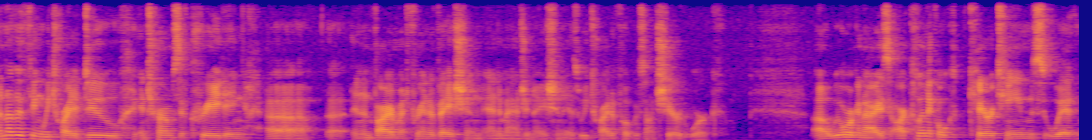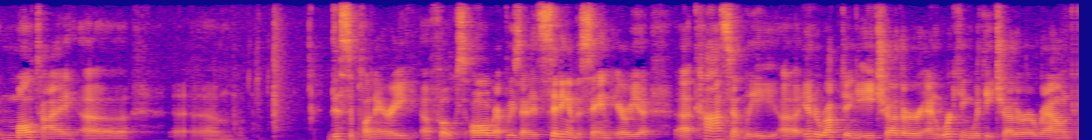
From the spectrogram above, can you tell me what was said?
Another thing we try to do in terms of creating uh, an environment for innovation and imagination is we try to focus on shared work. Uh, we organize our clinical care teams with multi uh, um, disciplinary uh, folks, all represented, sitting in the same area, uh, constantly uh, interrupting each other and working with each other around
